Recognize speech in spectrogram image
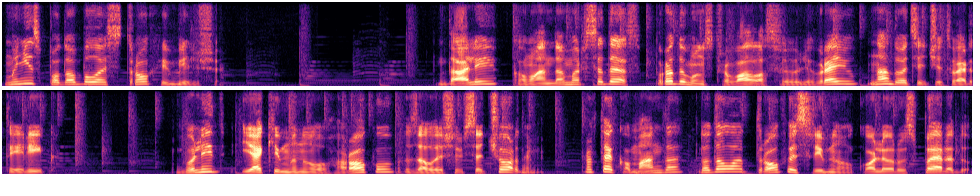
мені сподобалась трохи більше. Далі команда Mercedes продемонструвала свою ліврею на 24 рік. Болід, як і минулого року, залишився чорним, проте команда додала трохи срібного кольору спереду.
